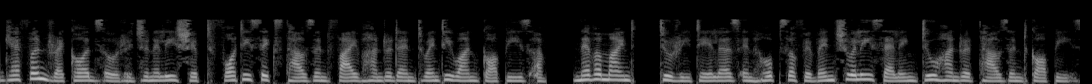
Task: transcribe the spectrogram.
Geffen Records originally shipped 46,521 copies of Nevermind to retailers in hopes of eventually selling 200,000 copies.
